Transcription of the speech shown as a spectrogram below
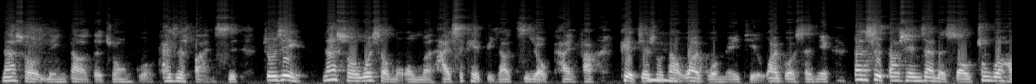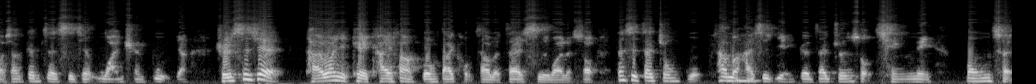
那时候领导的中国开始反思？究竟那时候为什么我们还是可以比较自由开放，可以接受到外国媒体、外国声音？但是到现在的时候，中国好像跟这个世界完全不一样。全世界，台湾也可以开放，不用戴口罩了，在室外的时候，但是在中国，他们还是严格在遵守清零、封城。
